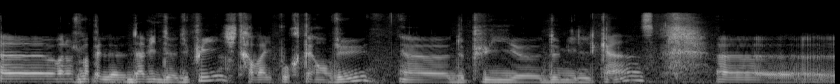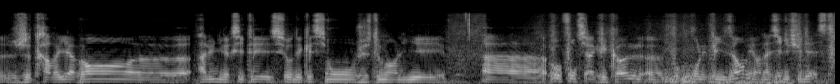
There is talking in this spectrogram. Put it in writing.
Euh, voilà, je m'appelle David Dupuis, je travaille pour Terre en Vue euh, depuis 2015. Euh, je travaillais avant à l'université sur des questions justement liées au foncier agricole pour, pour, les paysans, mais en Asie du Sud-Est.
